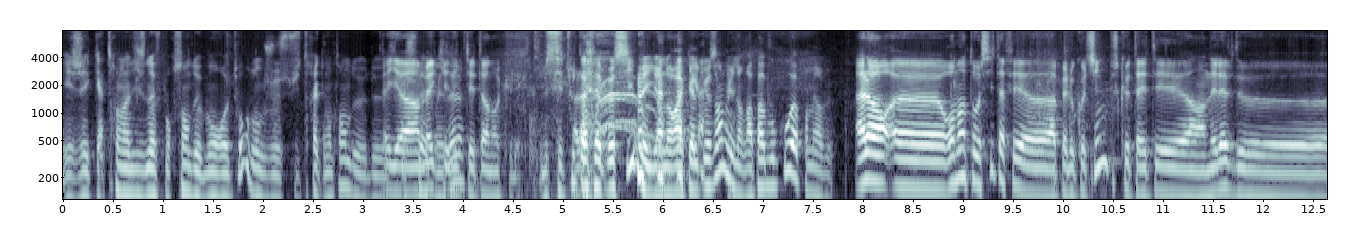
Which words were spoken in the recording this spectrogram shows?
et j'ai 99% de bons retours, donc je suis très content de. de Il y a un mec qui a dit que t'étais un enculé. Mais C'est tout à fait possible, mais il y en aura quelques-uns, mais il n'y en aura pas beaucoup à première vue. Alors, euh, Romain, toi aussi, t'as fait euh, appel au coaching, puisque t'as été un élève de.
